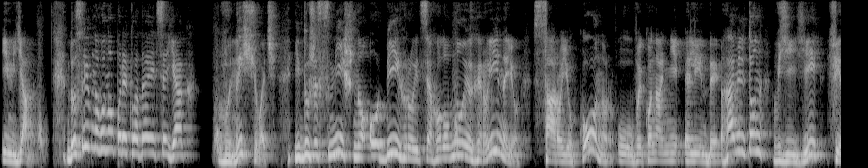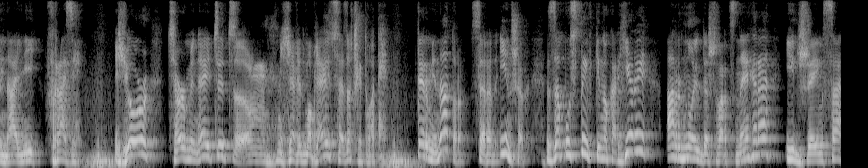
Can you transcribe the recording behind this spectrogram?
ім'ям. Дослівно воно перекладається як винищувач і дуже смішно обігрується головною героїнею Сарою Конор у виконанні Лінди Гамільтон в її фінальній фразі. You're terminated... ем, Я відмовляюсь це зачитувати. Термінатор, серед інших, запустив кінокар'єри Арнольда Шварценеггера і Джеймса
